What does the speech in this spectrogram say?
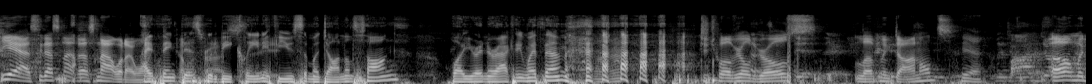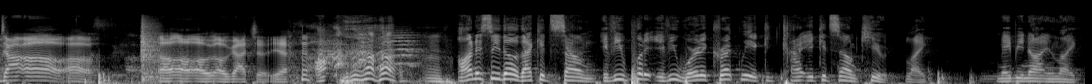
Yeah. See, that's not. That's not what I want. I to think come this would be clean if you used a Madonna song while you're interacting with them. Uh-huh. Do 12 year old girls love McDonald's? Yeah. Oh, McDonald's. Oh, oh. Oh, oh, oh, oh, gotcha. Yeah. Honestly, though, that could sound if you put it if you word it correctly, it could kind it could sound cute. Like maybe not in like.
